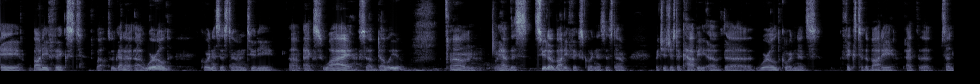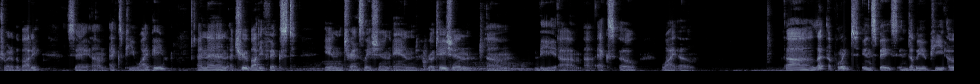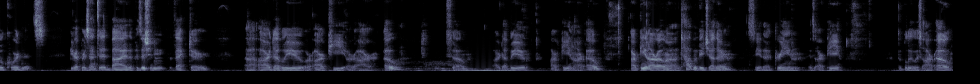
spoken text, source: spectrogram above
a body fixed, well, so we've got a, a world coordinate system in 2D, um, x, y sub w. Um, we have this pseudo body fixed coordinate system which is just a copy of the world coordinates fixed to the body at the centroid of the body, say um, xp, and then a true body fixed in translation and rotation, um, the um, uh, xo, yo. Uh, let a point in space in WPO coordinates be represented by the position vector uh, RW or RP or RO. So RW, RP, and RO. RP and RO are on top of each other. See the green is RP, the blue is RO.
